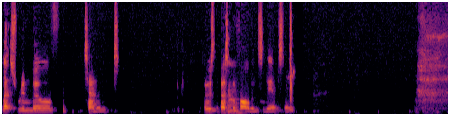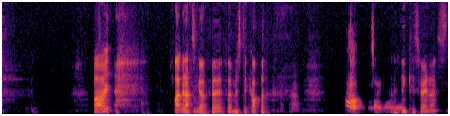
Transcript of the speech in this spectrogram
Let's remove Tennant. Who's the best Oh. performance in the episode? I I'm gonna have to go for, for Mr. Copper. Take I think it's very nice.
